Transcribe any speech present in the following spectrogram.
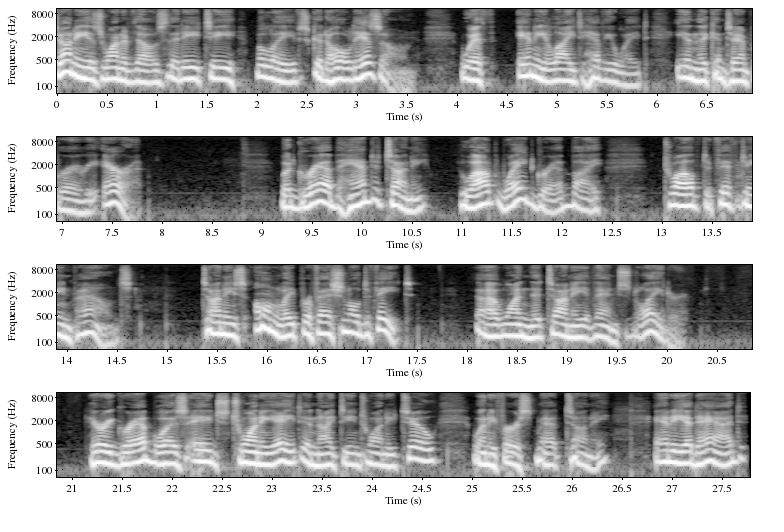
Tunney is one of those that E.T. believes could hold his own with any light heavyweight in the contemporary era. But Greb handed Tunney, who outweighed Greb by 12 to 15 pounds, Tunney's only professional defeat, uh, one that Tunney avenged later. Harry Greb was aged 28 in 1922 when he first met Tunney, and he had had,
